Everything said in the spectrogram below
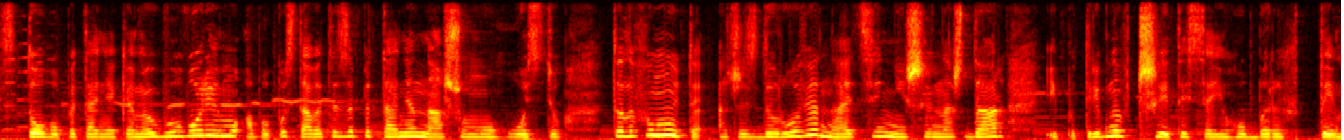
з того питання, яке ми обговорюємо, або поставити запитання нашому гостю. Телефонуйте, адже здоров'я найцінніший наш дар, і потрібно вчитися його берегти.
